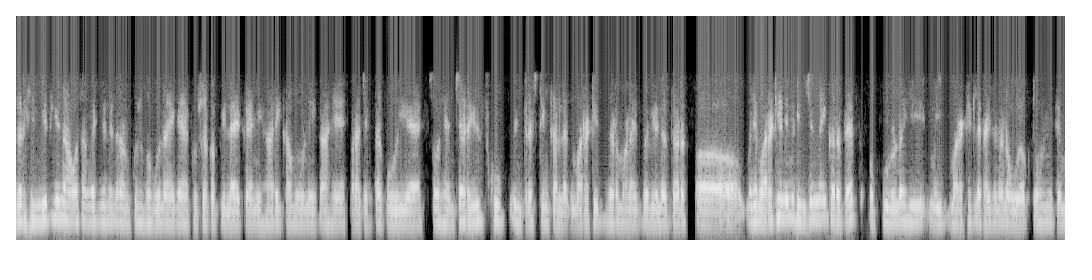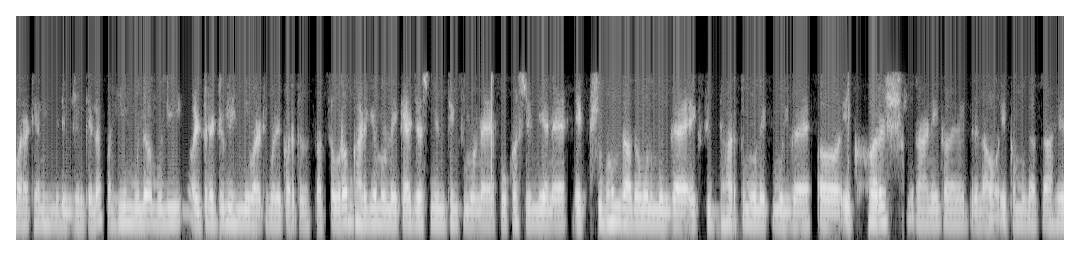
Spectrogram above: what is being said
जर हिंदीतली नावं सांगायची गेली तर अंकुश भगू नाईक आहे कुशा कपिल आहे काय निहारिका म्हणून एक आहे प्राजक्ता कोळी आहे. सो ह्यांच्या रील्स खूप इंटरेस्टिंग चालल्यात. मराठीत जर म्हणायचं गेलं तर म्हणजे मराठी आणि मी डिव्हिजन नाही करत आहेत. पूर्ण ही मी मराठीतल्या काही जणांना ओळखतो मी ते मराठी आणि हिंदी डिव्हिजन केलं. पण ही मुलं मुली अल्टरनेटिव्हली हिंदी मराठीमध्ये करत असतात. सौरभ घाडगे म्हणून एक आहे जस्ट न्यू थिंग्स म्हणून आहे फोकस इंडियन आहे एक शुभम जाधव म्हणून मुलगा आहे एक सिद्धार्थ म्हणून एक मुलगा आहे एक हर्ष राणे काहीतरी नाव एका मुलाचं आहे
